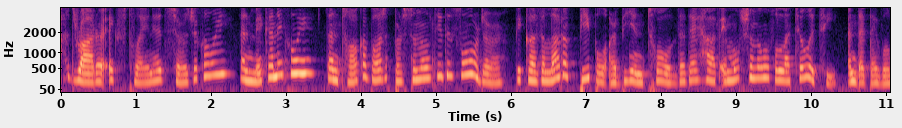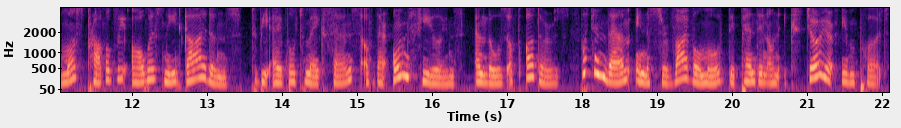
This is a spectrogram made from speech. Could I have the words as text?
I'd rather explain it surgically and mechanically than talk about a personality disorder because a lot of people are being told that they have emotional volatility and that they will most probably always need guidance to be able to make sense of their own feelings and those of others, putting them in a survival mode depending on exterior input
